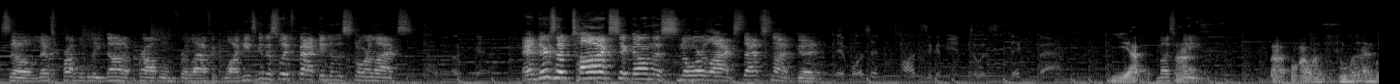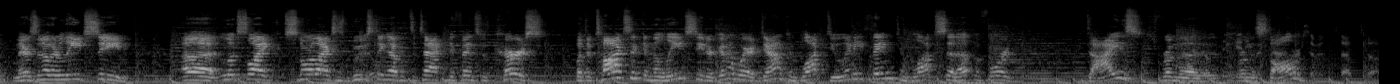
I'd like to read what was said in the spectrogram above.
So that's probably not a problem for Laughing Block. He's going to switch back into the Snorlax. okay. And there's a Toxic on the Snorlax. That's not good. It wasn't toxic immune, so it's thick fat. Yep. Must be. that's, That's what I wanted to learn. There's another Leech Seed. Uh, looks like Snorlax is boosting up its attack and defense with Curse, but the Toxic and the Leech Seed are gonna wear it down. Can Block do anything? Can Block set up before it dies from the I don't think from the stall? If it sets up,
